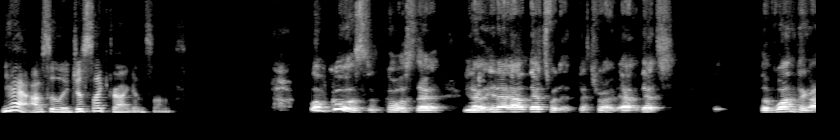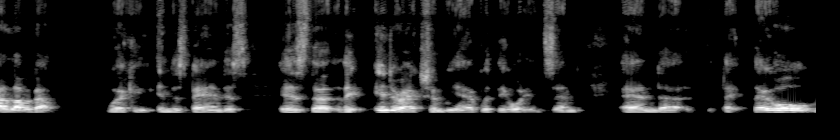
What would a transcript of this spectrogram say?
yeah absolutely just like dragon songs. Well of course of course that you know you know that's what that's right that's the one thing i love about working in this band is is the the interaction we have with the audience and and uh, they, they all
